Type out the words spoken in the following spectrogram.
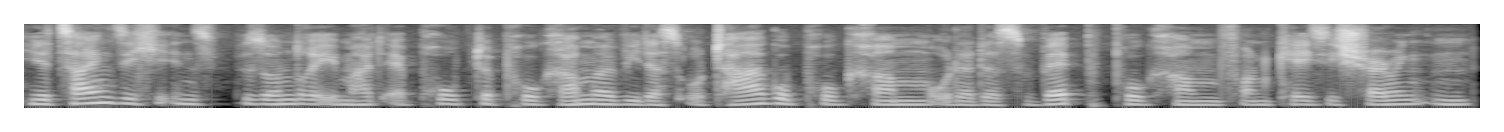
Hier zeigen sich insbesondere eben halt erprobte Programme wie das Otago-Programm oder das Web-Programm von Casey Sherrington,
